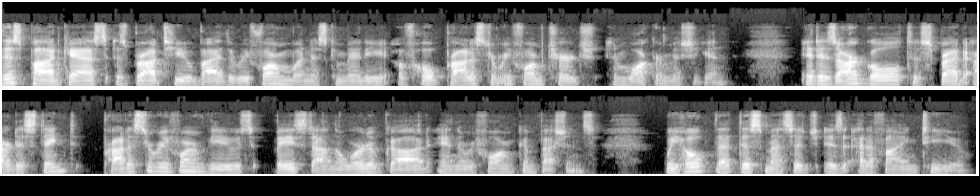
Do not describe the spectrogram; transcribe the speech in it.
This podcast is brought to you by the Reformed Witness Committee of Hope Protestant Reformed Church in Walker, Michigan. It is our goal to spread our distinct Protestant Reformed views based on the Word of God and the Reformed Confessions. We hope that this message is edifying to you.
